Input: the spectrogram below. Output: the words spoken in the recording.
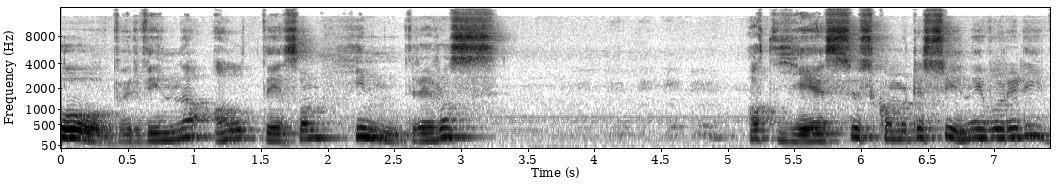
overvinne alt det som hindrer oss at Jesus kommer til syne i våre liv.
